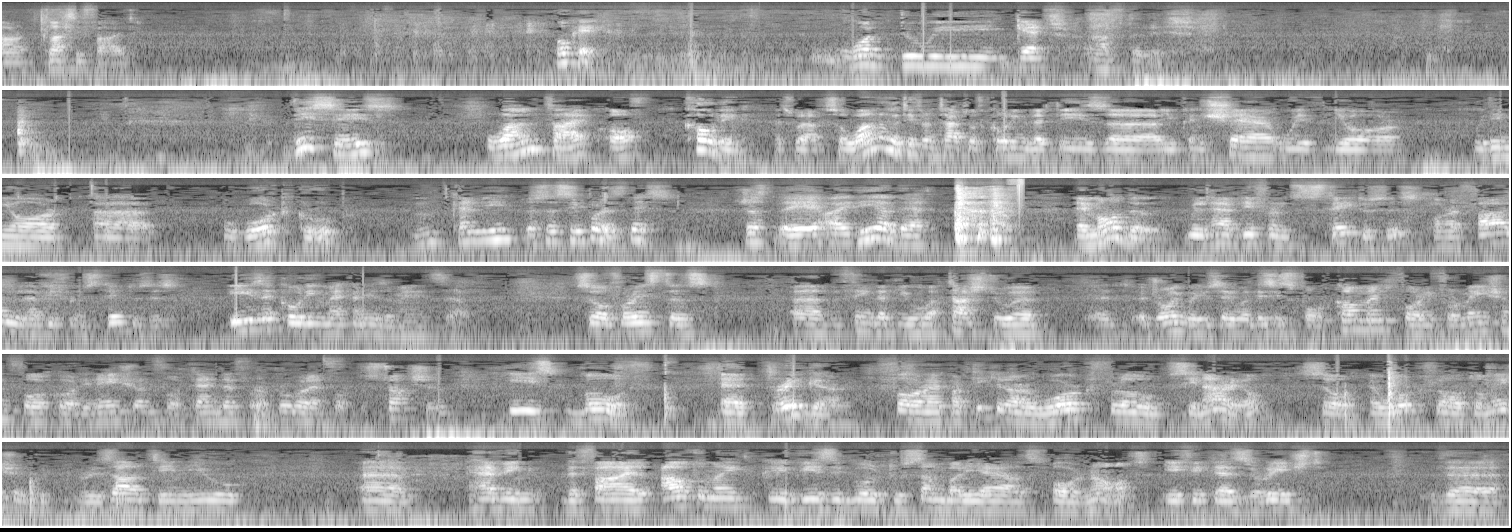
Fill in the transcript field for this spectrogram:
are classified. Okay. What do we get after this? This is one type of coding as well. So one of the different types of coding that is uh, you can share with your within your uh, work group mm, can be just as simple as this. Just the idea that a model will have different statuses or a file will have different statuses is a coding mechanism in itself. So for instance, uh, the thing that you attach to a, a, a, drawing where you say, well, this is for comment, for information, for coordination, for tender, for approval, and for construction, is both a trigger for a particular workflow scenario. So a workflow automation could result in you um, having the file automatically visible to somebody else or not if it has reached the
